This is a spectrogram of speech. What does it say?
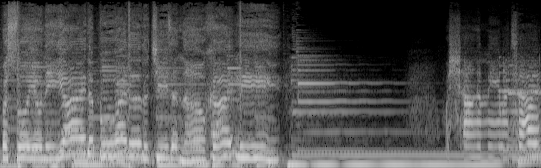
把所有你爱的、不爱的都记在脑海里。我想和你买菜，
